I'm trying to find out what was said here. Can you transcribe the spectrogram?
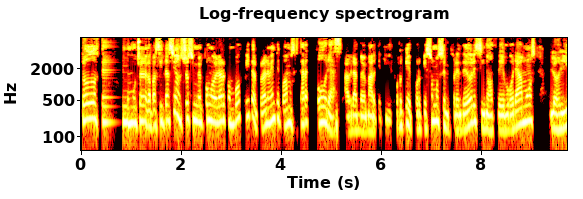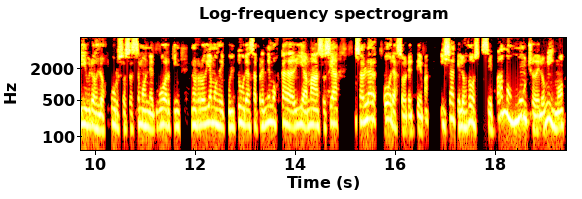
todos tenemos mucha capacitación. Yo si me pongo a hablar con vos, Peter, probablemente podamos estar horas hablando de marketing. ¿Por qué? Porque somos emprendedores y nos devoramos los libros, los cursos, hacemos networking, nos rodeamos de culturas, aprendemos cada día más. O sea, vamos a hablar horas sobre el tema. Y ya que los dos sepamos mucho de lo mismo,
